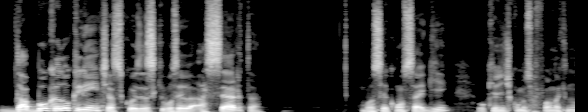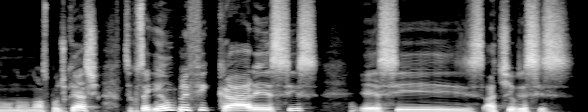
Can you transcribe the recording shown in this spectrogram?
da boca do cliente as coisas que você acerta, você consegue, o que a gente começou falando aqui no, no nosso podcast, você consegue amplificar esses, esses ativos, esses,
